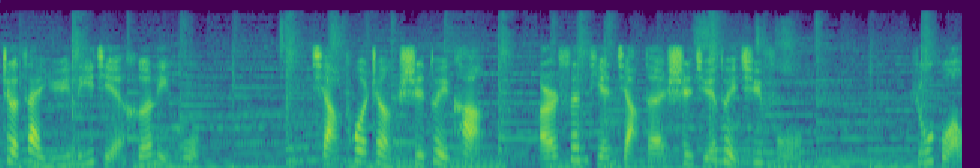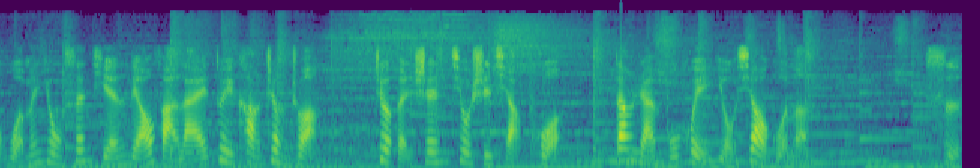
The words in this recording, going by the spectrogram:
这在于理解和领悟。强迫症是对抗，而森田讲的是绝对屈服。如果我们用森田疗法来对抗症状，这本身就是强迫，当然不会有效果了。四。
